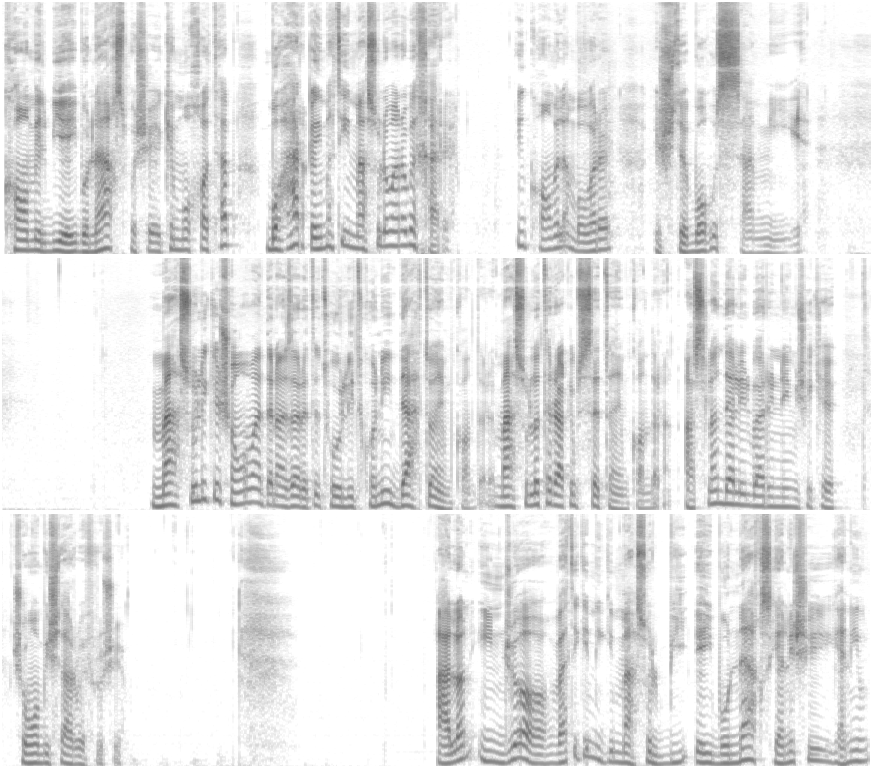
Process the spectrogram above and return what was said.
کامل بی عیب و نقص باشه که مخاطب با هر قیمتی این محصول من رو بخره. این کاملا باور اشتباه و سمیه. محصولی که شما مد نظرت تولید کنی ده تا امکان داره. محصولات رقیب سه تا امکان دارن. اصلا دلیل بر این نمیشه که شما بیشتر بفروشی. الان اینجا وقتی که میگی محصول بی عیب و نقص یعنی چی؟ یعنی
